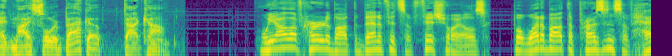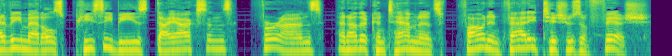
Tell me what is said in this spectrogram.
at mysolarbackup.com. We all have heard about the benefits of fish oils, but what about the presence of heavy metals, PCBs, dioxins, furans, and other contaminants found in fatty tissues of fish.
